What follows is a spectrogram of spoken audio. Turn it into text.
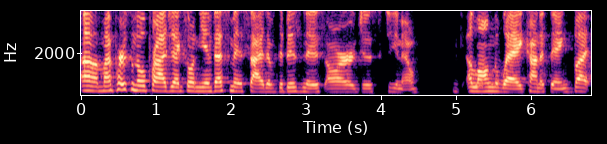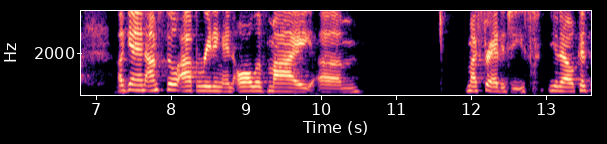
um, my personal projects on the investment side of the business are just, you know, along the way kind of thing. But again, I'm still operating in all of my um, my strategies, you know, because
